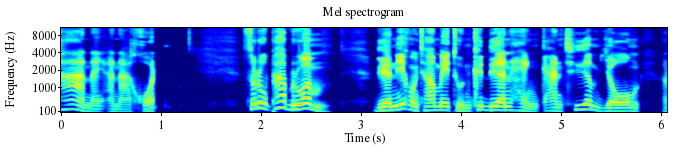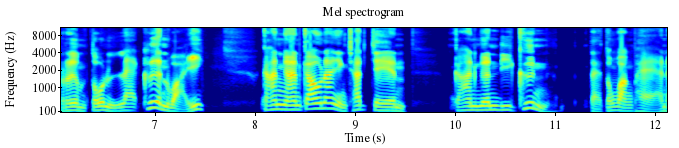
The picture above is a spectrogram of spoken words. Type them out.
ค่าในอนาคต สรุปภาพรวม เดือนนี้ของชาวเมถุนคือเดือนแห่งการเชื่อมโยง เริ่มต้นและเคลื่อนไหว การงานก้าวหน้าอย่างชัดเจน การเงินดีขึ้น แต่ต้องวางแผน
